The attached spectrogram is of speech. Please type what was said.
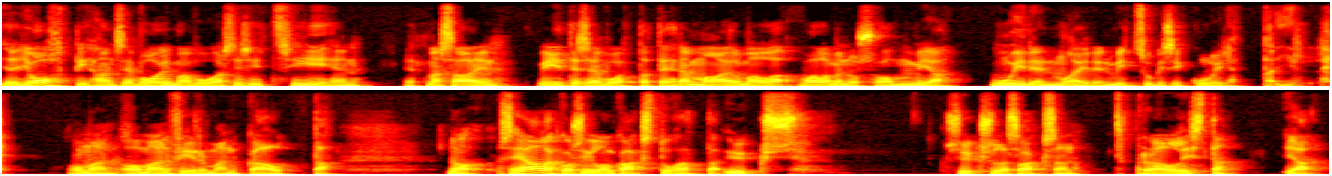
Ja johtihan se voimavuosi sitten siihen, että mä sain viitisen vuotta tehdä maailmalla valmennushommia muiden maiden Mitsubishi-kuljettajille oman, oman firman kautta. No se alkoi silloin 2001 syksyllä Saksan rallista ja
